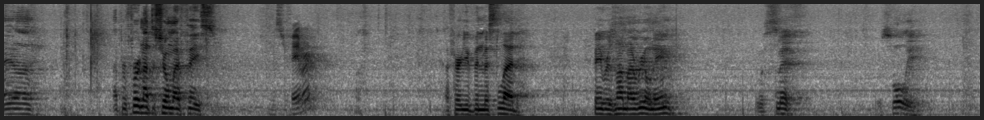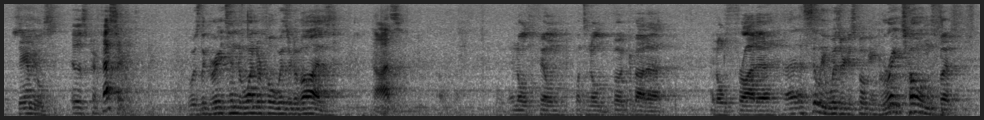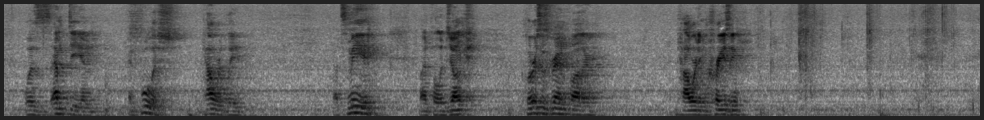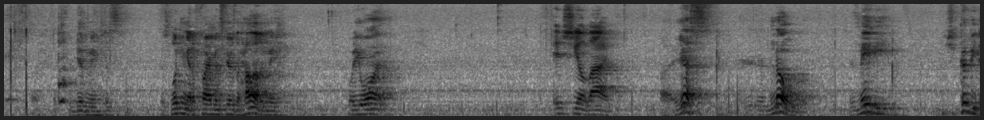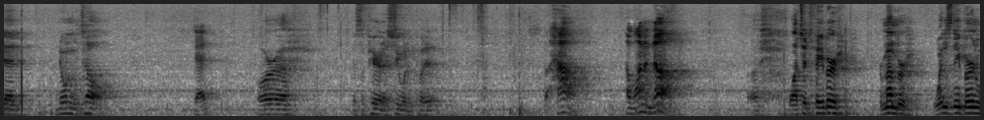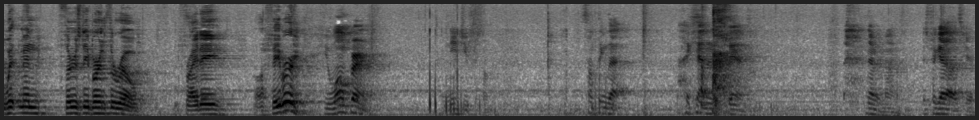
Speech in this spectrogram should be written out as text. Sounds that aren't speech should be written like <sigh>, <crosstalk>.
I, uh, I prefer not to show my face. Mr. Faber? I fear you've been misled. Faber is not my real name. It was Smith. It was Foley. Samuels. It was Professor. It was the great and wonderful Wizard of Oz. Oz? An old film, once an old book about a, an old fraud, a, a silly wizard who spoke in great tones but was empty and, and foolish, and cowardly. That's me, mind full of junk. Clarisse's grandfather, coward and crazy. Forgive me, just, just looking at a fireman scares the hell out of me. What do you want? Is she alive? Uh, yes. Er, No. Maybe. She could be dead. No one will tell. Dead? Or, uh, disappeared, as she would have put it. But how? I want to know. Uh, watch it, Faber. Remember, Wednesday burn Whitman, Thursday burn Thoreau. Friday, uh, Faber? You won't burn. I need you for something. Something that I can't understand. <sighs> Never mind. Just forget I was here.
